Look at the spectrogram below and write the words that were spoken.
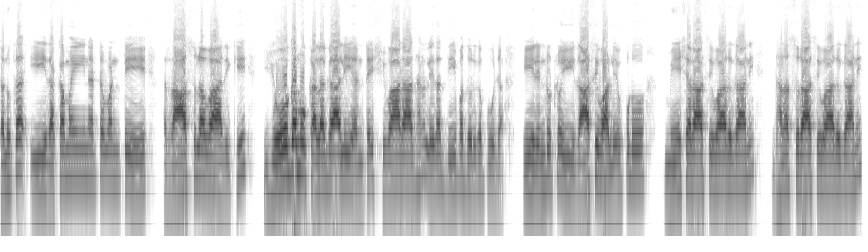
కనుక ఈ రకమైనటువంటి రాసుల వారికి యోగము కలగాలి అంటే శివారాధన లేదా దీపదుర్గ పూజ. ఈ రెండిట్లో ఈ రాశి వాళ్ళు ఎప్పుడు? మేషరాశి వారు కానీ ధనస్సు రాశి వారు కానీ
